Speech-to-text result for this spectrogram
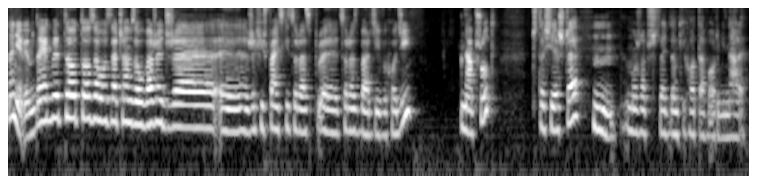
No nie wiem, no jakby to, to zaczęłam zauważać, że, y, że hiszpański coraz, y, coraz bardziej wychodzi naprzód. Czy coś jeszcze? Hmm, można przeczytać Don Quixota w oryginale.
